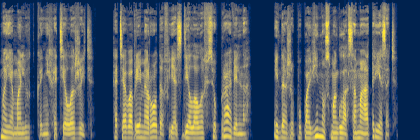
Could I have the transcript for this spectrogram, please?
Моя малютка не хотела жить. Хотя во время родов я сделала все правильно. И даже пуповину смогла сама отрезать.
